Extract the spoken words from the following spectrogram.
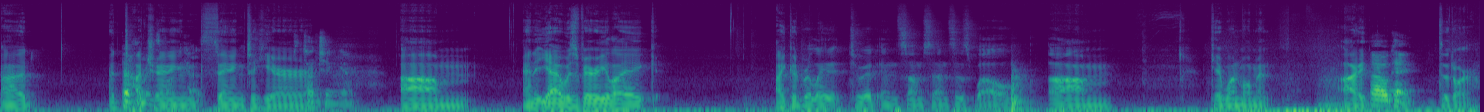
a, a touching podcast. thing to hear. Touching, yeah. um and it, yeah it was very like i could relate to it in some sense as well um okay one moment i Oh, okay. the door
